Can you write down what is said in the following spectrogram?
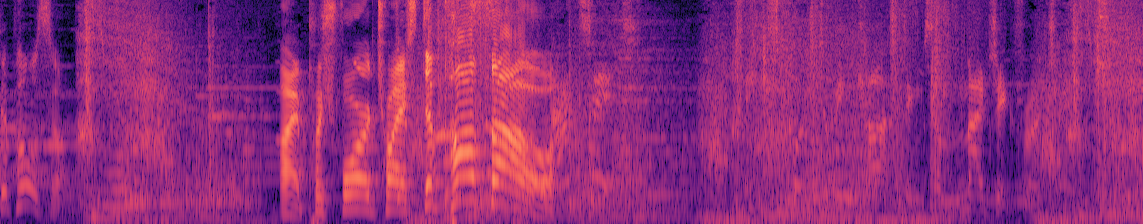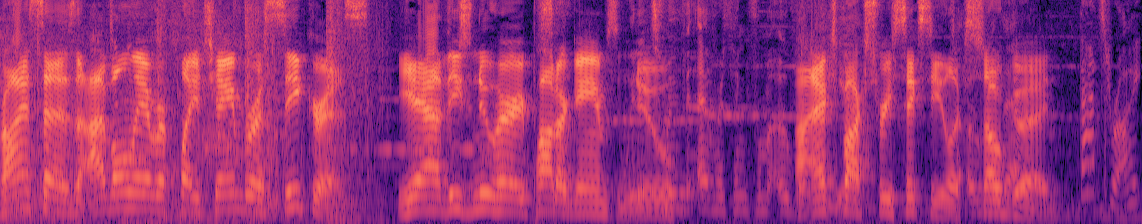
Depulso. All right, push forward twice. Depulso! That's it. Magic for a change. Ryan says, I've only ever played Chamber of Secrets. Yeah, these new Harry Potter games, We need to new. move everything from over Uh, here Xbox 360 looks so there. good. That's right.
